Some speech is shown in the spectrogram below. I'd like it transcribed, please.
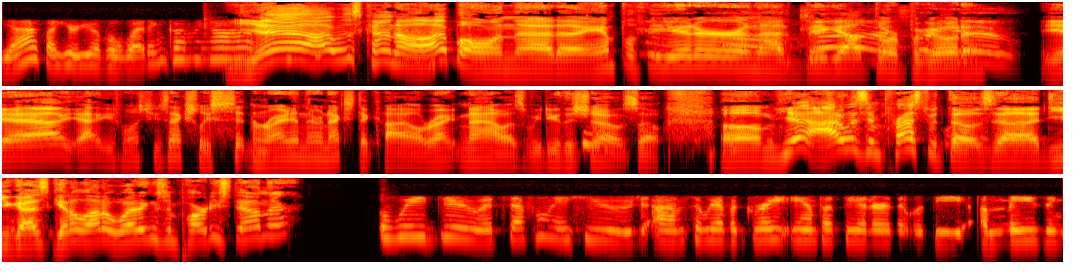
yes, I hear you have a wedding coming up. Yeah, I was kind of eyeballing that uh, amphitheater and that big outdoor pagoda. Yeah, yeah. Well, she's actually sitting right in there next to Kyle right now as we do the show. So, um, yeah, I was impressed with those. Uh, do you guys get a lot of weddings and parties down there? We do. It's definitely huge. Um, so we have a great amphitheater that would be amazing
